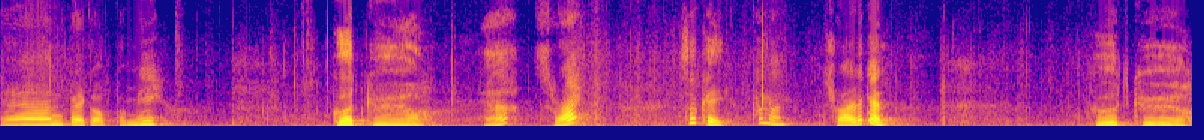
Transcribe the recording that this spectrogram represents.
And back up for me. Good girl. Yeah, it's right. It's okay. Come on, try it again. Good girl.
